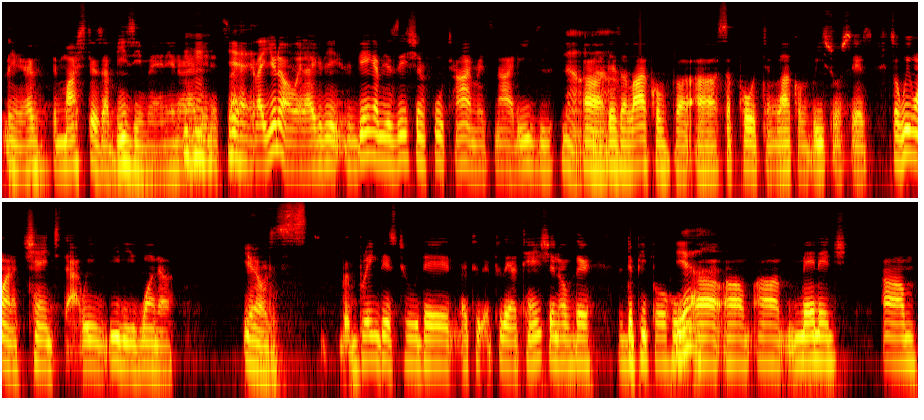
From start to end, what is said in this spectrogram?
you know the masters are busy, man. You know what I mean? It's like, Mm-hmm. Yeah. like you know, like the, being a musician full time, it's not easy. No, uh, no. there's a lack of uh, uh, support and lack of resources. So we want to change that. We really want to, you know, just bring this to the uh, to, to the attention of the the people who Yeah. uh, um, uh, manage um,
